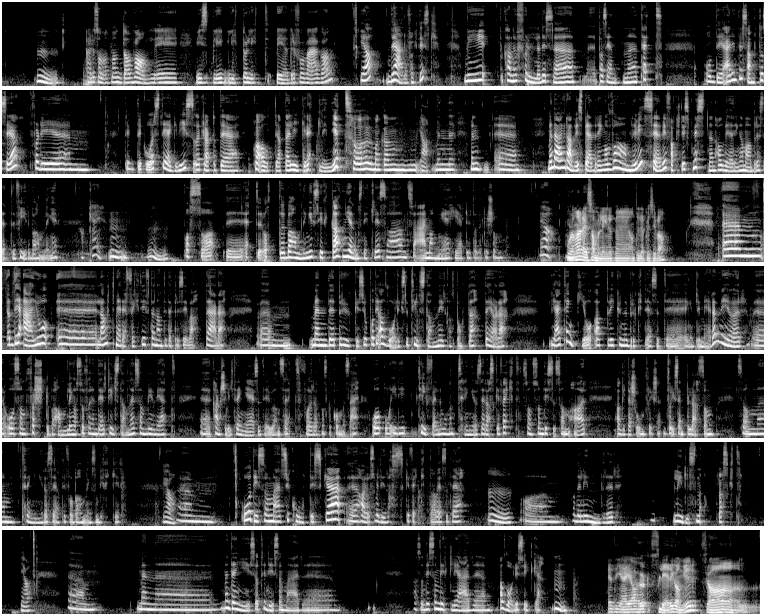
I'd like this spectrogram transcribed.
Er det sånn at man da vanligvis blir litt og litt bedre for hver gang? Ja, det er det faktisk. Vi kan jo følge disse pasientene tett. Og det er interessant å se, fordi mm, det, det går stegvis. Og det er klart at det ikke alltid at det er like rettlinjet. Og man kan Ja, men, men, eh, men det er gradvis bedring. Og vanligvis ser vi faktisk nesten en halvering av Madres etter fire behandlinger. Ok. Også så etter åtte behandlinger ca. gjennomsnittlig, så, så er mange helt ute av depresjonen. Ja. Hvordan er det sammenlignet med antidepressiva? Um, ja, det er jo uh, langt mer effektivt enn antidepressiva. Det er det. Um, men det brukes jo på de alvorligste tilstandene i utgangspunktet. Det gjør det. Jeg tenker jo at vi kunne brukt ECT egentlig mer enn vi gjør, eh, og som førstebehandling også for en del tilstander som vi vet eh, kanskje vil trenge ECT uansett for at man skal komme seg. Og, og i de tilfellene hvor man trenger å se rask effekt, sånn som disse som har agitasjon f.eks., som, som um, trenger å se at de får behandling som virker. Ja. Um, og de som er psykotiske, uh, har jo også veldig rask effekt av ECT. Og, og det lindrer lidelsen da, raskt. ja. Um, men, uh, men det gis jo til de som er uh, Altså de som virkelig er uh, alvorlig syke. Mm. En ting jeg har hørt flere ganger fra,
